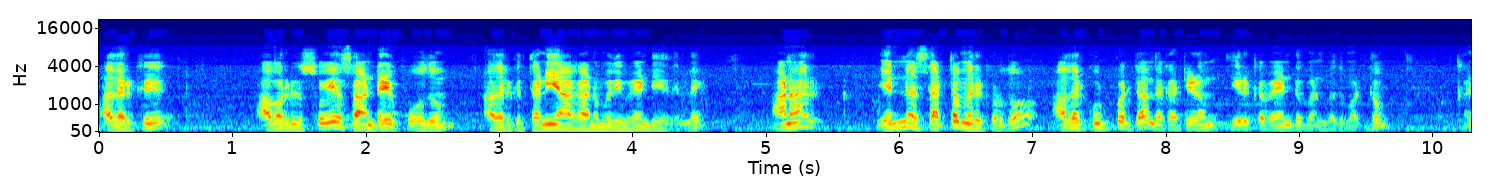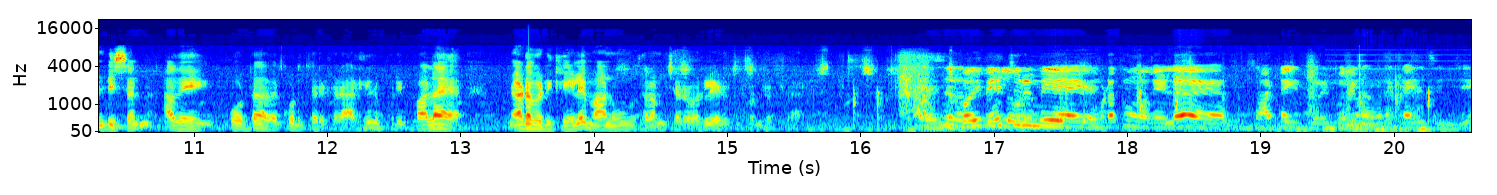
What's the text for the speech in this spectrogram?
அதற்கு அவர்கள் சுய சான்றே போதும். அதற்கு தனியாக அனுமதி வேண்டியதில்லை. ஆனால் என்ன சட்டம் இருக்கிறதோ அதற்குட்பட்டு அந்த கட்டிடம் இருக்க வேண்டும் என்பது மட்டும் கண்டிஷன் அதை போட்டு அதை கொடுத்திருக்கிறார்கள். இப்படி பல நடவடிக்கைகளை மாண்பு முதலமைச்சர் அவர்கள் எடுத்துக்கொண்டிருக்கிறார்கள் பேச்சுரிமையை முடக்கும் வகையில சாட்டை கைது செஞ்சு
